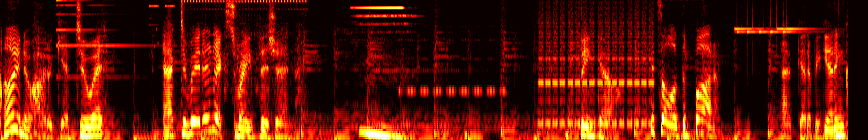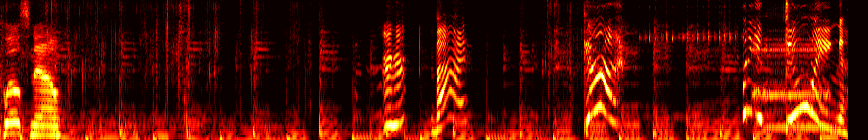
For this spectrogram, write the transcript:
I know how to get to it. Activate an X-ray vision. Hmm. Bingo. It's all at the bottom. I've gotta be getting close now. Mm-hmm. Bye. You?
